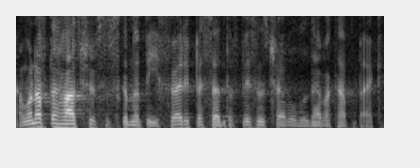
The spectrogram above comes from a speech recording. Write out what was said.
And one of the hard truths is going to be 30% of business travel will never come back.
